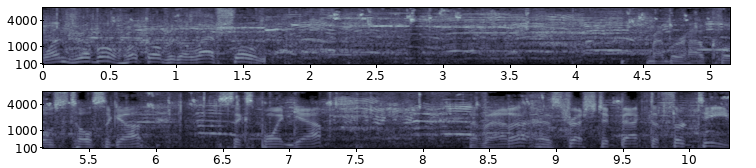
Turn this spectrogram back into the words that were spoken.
one dribble, hook over the left shoulder. Remember how close Tulsa got? Six point gap. Nevada has stretched it back to 13.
